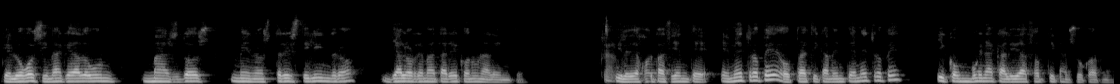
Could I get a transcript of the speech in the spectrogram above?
Que luego si me ha quedado un más 2 menos 3 cilindro, ya lo remataré con una lente. Y le dejo al paciente hemétrope o prácticamente hemétrope y con buena calidad óptica en su córnea.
